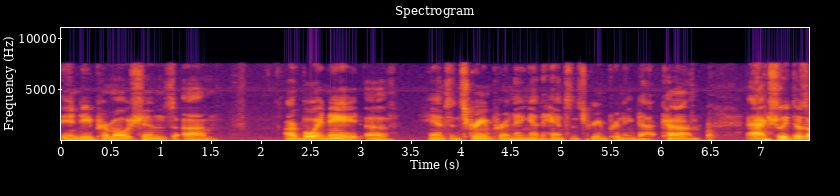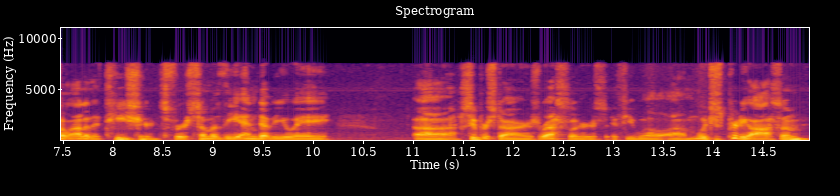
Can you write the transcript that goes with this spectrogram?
indie promotions. Um, our boy Nate of Hanson Screen Printing at hansonscreenprinting.com actually does a lot of the T-shirts for some of the NWA uh, superstars, wrestlers, if you will, um, which is pretty awesome.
